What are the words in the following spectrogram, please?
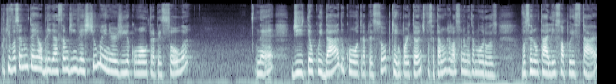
Porque você não tem a obrigação de investir uma energia com outra pessoa, né? De ter o cuidado com outra pessoa, porque é importante, você está num relacionamento amoroso. Você não está ali só por estar,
